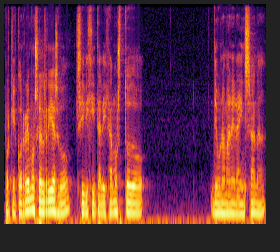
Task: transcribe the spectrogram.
Porque corremos el riesgo, si digitalizamos todo de una manera insana,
